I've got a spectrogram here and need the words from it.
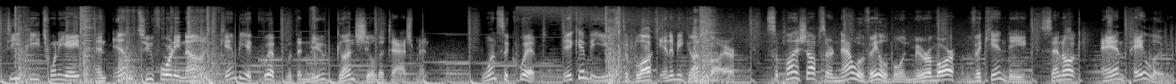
DP28 and M249 can be equipped with a new gun shield attachment, once equipped, it can be used to block enemy gunfire. Supply shops are now available in Miramar, Vikendi, Sanhok, and Payload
